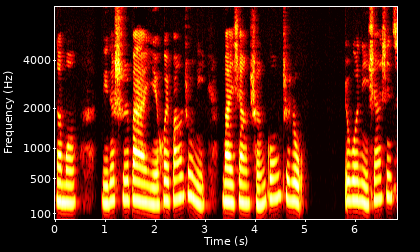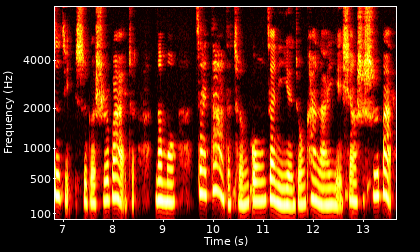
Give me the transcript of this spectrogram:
那么。你的失败也会帮助你迈向成功之路。如果你相信自己是个失败者，那么再大的成功在你眼中看来也像是失败。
